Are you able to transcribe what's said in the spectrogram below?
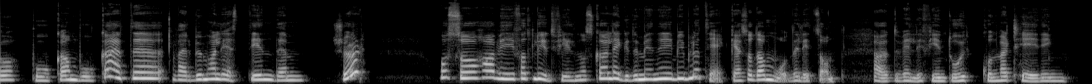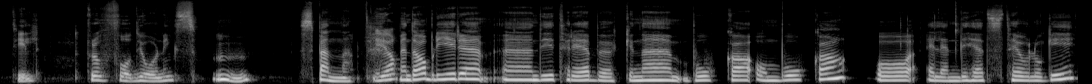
og Boka om boka, er at eh, Verbum har lest inn dem sjøl. Og så har vi fått lydfilen og skal legge dem inn i biblioteket, så da må det litt sånn. Det er jo et veldig fint ord, konvertering til, for å få det i ordnings. Mm. Spennende. Ja. Men da blir eh, de tre bøkene Boka om boka og Elendighetsteologi,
